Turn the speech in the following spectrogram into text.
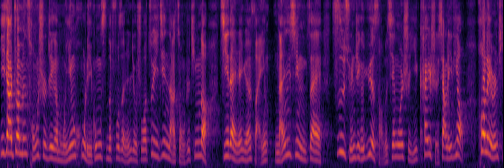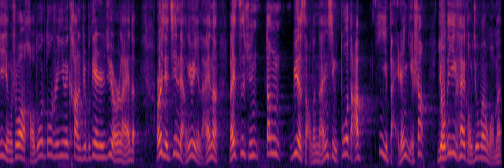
一家专门从事这个母婴护理公司的负责人就说，最近呢总是听到接待人员反映，男性在咨询这个月嫂的相关事宜，开始吓了一跳。后来有人提醒说，好多都是因为看了这部电视剧而来的。而且近两个月以来呢，来咨询当月嫂的男性多达。一百人以上，有的一开口就问我们：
